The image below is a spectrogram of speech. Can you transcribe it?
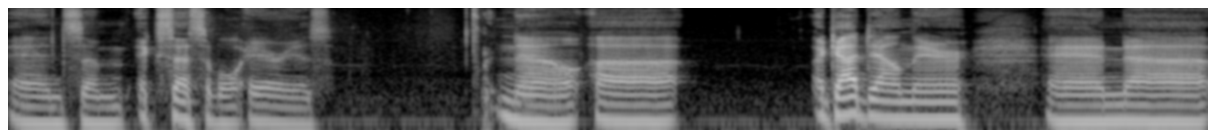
and some accessible areas. Now, uh, I got down there and uh,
